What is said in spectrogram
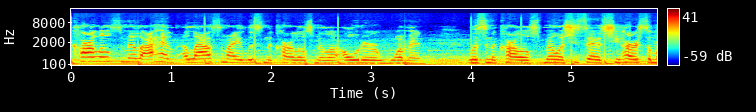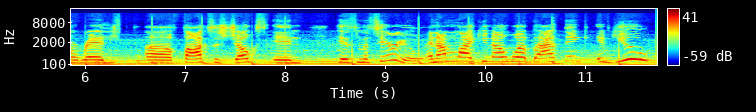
Carlos Miller. I had allowed somebody to listen to Carlos Miller, older woman, listen to Carlos Miller. She says she heard some of Redd uh, Foxx's jokes in his material, and I'm like, you know what? But I think if you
